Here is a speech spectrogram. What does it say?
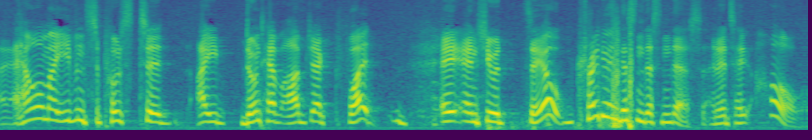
how am I even supposed to, I don't have object what? And she would say, oh, try doing this and this and this. And I'd say, oh,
